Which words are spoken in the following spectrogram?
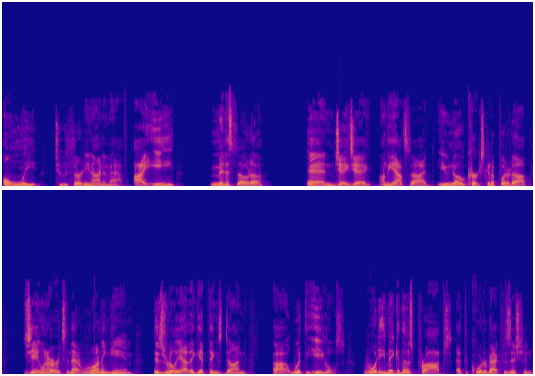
Only 239 and a half, i.e., Minnesota and JJ on the outside. You know Kirk's going to put it up. Jalen Hurts and that running game is really how they get things done uh, with the Eagles. What do you make of those props at the quarterback position?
